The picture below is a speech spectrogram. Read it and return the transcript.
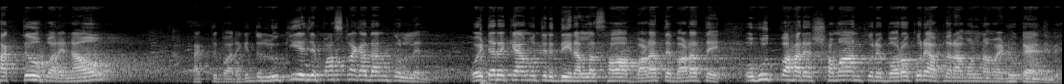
থাকতেও পারে, নাও, থাকতে পারে। কিন্তু লুকিয়ে যে পাঁচ টাকা দান করলেন, ওইটারে কেমতের দিন আল্লাহ সবাব বাড়াতে বাড়াতে অহুত পাহাড়ের সমান করে, বড় করে আপনার আমল নামায় ঢুকায় দিবে।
